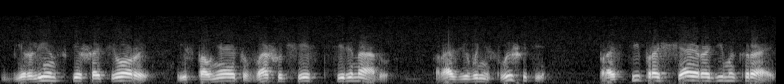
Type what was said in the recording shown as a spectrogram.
Берлинские шоферы исполняют в вашу честь серенаду. Разве вы не слышите? «Прости, прощай, родимый край!»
